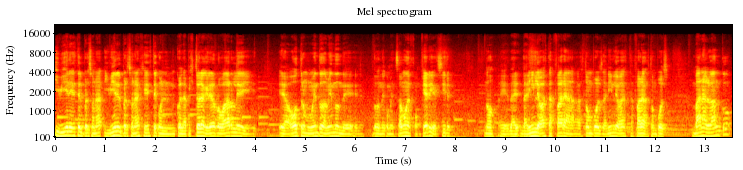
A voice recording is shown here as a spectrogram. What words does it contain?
y viene este el personaje. Y viene el personaje este con, la pistola a querer robarle. Y era otro momento también donde, donde comenzamos a desconfiar y decir. No, eh, Darín le va a estafar a Gastón Pauls, Darín le va a estafar a Gastón Pauls. Van al banco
